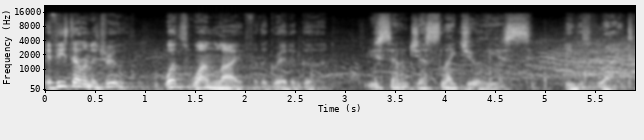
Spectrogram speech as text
If he's telling the truth, what's one life for the greater good? You sound just like Julius. He was right.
